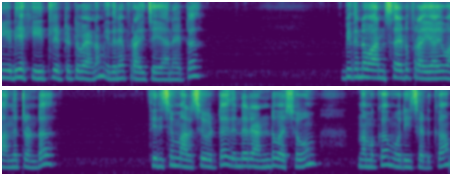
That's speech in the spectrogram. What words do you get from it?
മീഡിയം ഹീറ്റിലിട്ടിട്ട് വേണം ഇതിനെ ഫ്രൈ ചെയ്യാനായിട്ട്. ഇപ്പോൾ ഇതിന്റെ വൺ സൈഡ് ഫ്രൈ ആയി വന്നിട്ടുണ്ട്. തിരിച്ചും മറിച്ചു വിട്ട് ഇതിന്റെ രണ്ട് വശവും നമുക്ക് മുരിച്ചെടുക്കാം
